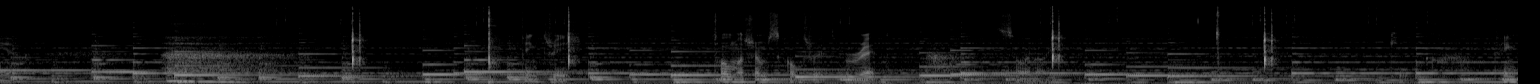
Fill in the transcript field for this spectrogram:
Yeah. Pink tree. Tall mushrooms cultivate red. Ah, so annoying. Okay, pink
